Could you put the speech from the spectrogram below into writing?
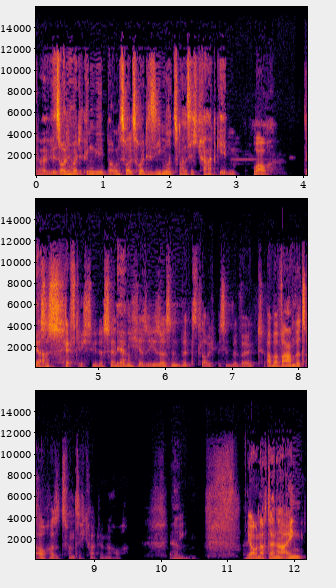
Aber wir sollen heute irgendwie, bei uns soll es heute 27 Grad geben. Wow. Das ja. ist heftig. Das ist ja, ja. nicht, also hier wird es, glaube ich, ein bisschen bewölkt, aber warm wird es auch. Also 20 Grad werden wir auch kriegen. Ja, und nach deiner ein,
